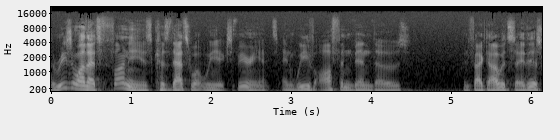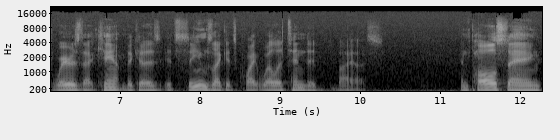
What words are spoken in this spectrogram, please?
The reason why that's funny is because that's what we experience. And we've often been those. In fact, I would say this where is that camp? Because it seems like it's quite well attended by us. And Paul's saying,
